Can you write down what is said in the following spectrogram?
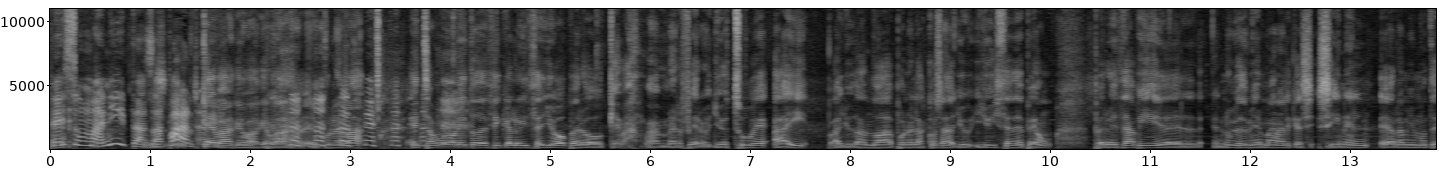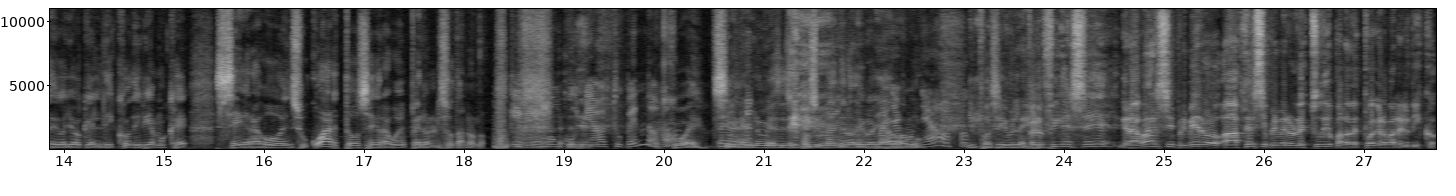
Es humanitas aparte. Que va, que va, que va. El problema, está muy bonito decir que lo hice yo, pero que va, me refiero. Yo estuve ahí ayudando a poner las cosas. Yo, yo hice de peón, pero es David, el, el novio de mi hermana, el que si- sin él, eh, ahora mismo te digo yo que el disco diríamos que se grabó en su cuarto, se grabó, pero en el sótano no. Qué bien, un cuñado estupendo, ¿no? Joder, sin él no hubiese sido posible, te lo digo ya. Vaya vamos. cuñado. Imposible. Pero fíjense, grabarse primero, hacerse primero el estudio para después grabar el disco.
